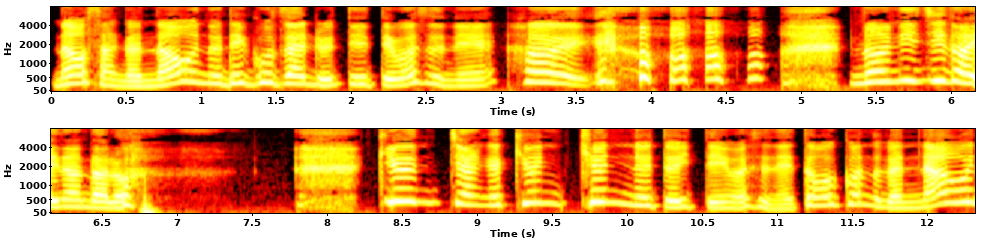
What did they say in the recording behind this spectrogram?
なおさんがなおぬでござるって言ってますね。はい。何時代なんだろう。キュンちゃんがキュン、キュンヌと言っていますね。とも今度がナオヌ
